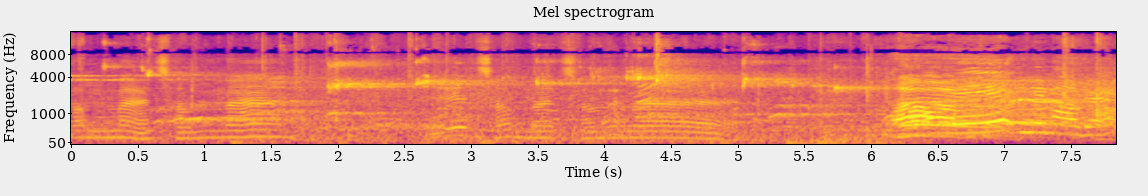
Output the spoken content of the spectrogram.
छम्मा छम्मा ए छम्मा छम्मा अरे, इन्डियामा आउट यार।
